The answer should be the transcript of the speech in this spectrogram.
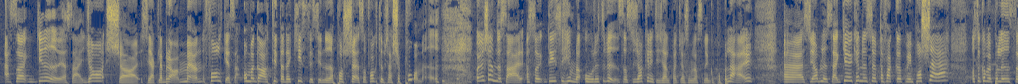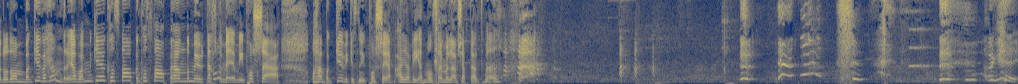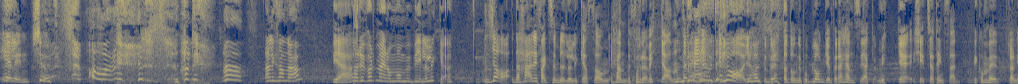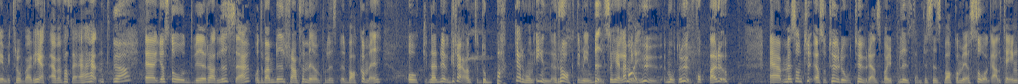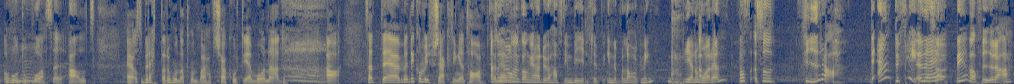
Alltså grejen är såhär, jag kör så jäkla bra men folk är såhär, oh my god titta där Kiss i sin nya Porsche så folk typ såhär kör på mig. Och jag kände såhär, alltså det är så himla orättvist, alltså jag kan inte hjälpa att jag är så himla snygg och populär. Uh, så jag blir såhär, gud kan ni sluta fucka upp min Porsche? Och så kommer polisen och de bara, gud vad händer? Och jag bara, men gud konstapeln, konstapeln, de är ute efter mig och min Porsche. Och han bara, gud vilken snygg Porsche. Jag bara, jag vet, Måns Zelmerlöw köpte den till mig. Okej, Elin, shoot. Har du, Ah, Alexandra, Ja. har du varit med om en bilolycka? Ja, det här är faktiskt en bilolycka som hände förra veckan. ja, jag har inte berättat om det på bloggen för det har hänt så jäkla mycket shit så jag tänkte så här, det kommer dra ner min trovärdighet även fast det har hänt. Ja. Eh, Jag stod vid rödlyse och det var en bil framför mig och en polisbil bakom mig. Och när det blev grönt då backar hon in rakt i min bil så hela min huv, motorhuv hoppar upp. Eh, Men som tu- alltså, tur och oturen så var ju polisen precis bakom mig och såg allting och hon tog på sig allt. Eh, Och så berättade hon att hon bara haft körkort i en månad. Ja, så att, eh, men det kommer ju försäkringen ta. Alltså hur många gånger har du haft din bil typ inne på lagning genom åren? Fast, alltså, fyra? Det är inte fler Nej, alltså. det var fyra.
